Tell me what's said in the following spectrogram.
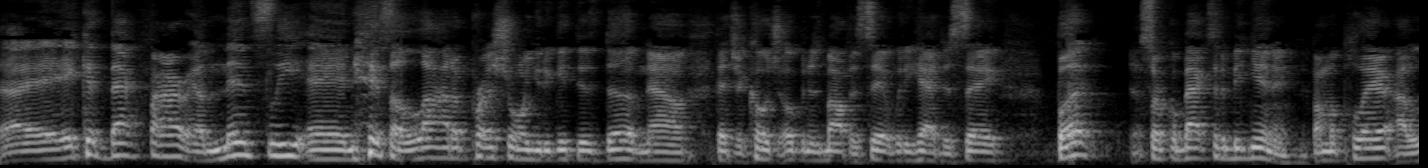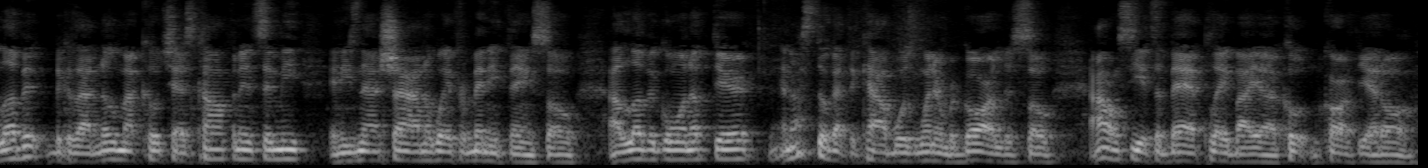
uh, it could backfire immensely, and it's a lot of pressure on you to get this dub now that your coach opened his mouth and said what he had to say. But circle back to the beginning. If I'm a player, I love it because I know my coach has confidence in me and he's not shying away from anything. So I love it going up there, and I still got the Cowboys winning regardless. So I don't see it's a bad play by uh, Coach McCarthy at all.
